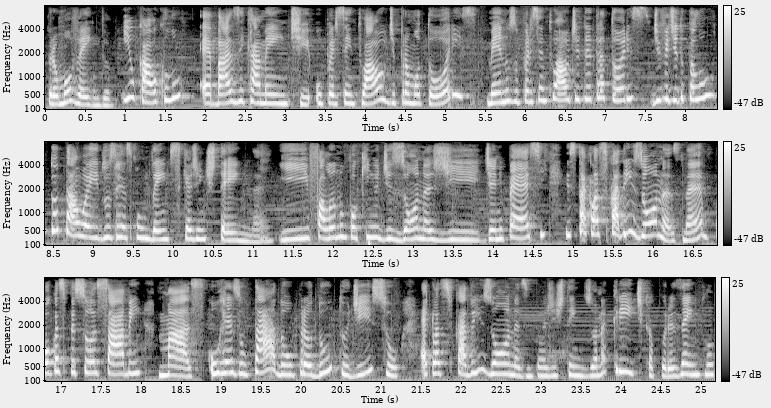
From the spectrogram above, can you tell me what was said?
promovendo. E o cálculo é basicamente o percentual de promotores menos o percentual de detratores dividido pelo total aí dos respondentes que a gente tem, né? E falando um pouquinho de zonas de, de NPS, está classificado em zonas, né? Poucas pessoas sabem, mas o resultado, o produto disso é classificado em zonas. Então a gente tem zona crítica, por exemplo,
